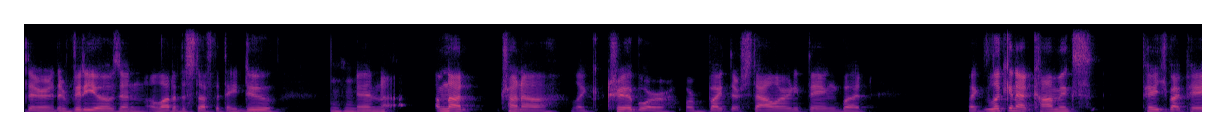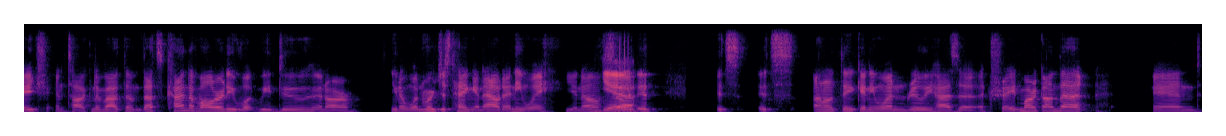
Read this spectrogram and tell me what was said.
their their videos and a lot of the stuff that they do. Mm-hmm. And I'm not trying to like crib or or bite their style or anything, but like looking at comics page by page and talking about them, that's kind of already what we do in our you know when we're just hanging out anyway, you know. Yeah. So it it's it's I don't think anyone really has a, a trademark on that, and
